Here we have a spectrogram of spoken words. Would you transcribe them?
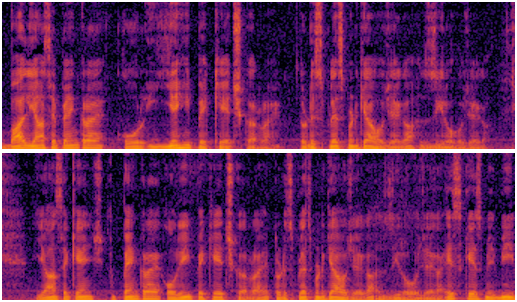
बाल यहाँ से फेंक रहा है और यहीं पे कैच कर रहा है। तो डिस्प्लेसमेंट क्या हो जाएगा? ज़ीरो हो जाएगा। यहाँ से कैच फेंक रहा है और यहीं पे कैच कर रहा है। तो डिस्प्लेसमेंट क्या हो जाएगा? ज़ीरो हो जाएगा। इस केस में भी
